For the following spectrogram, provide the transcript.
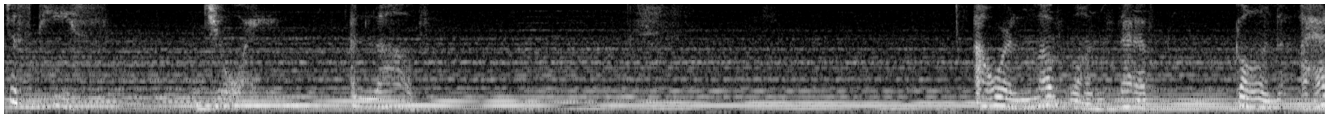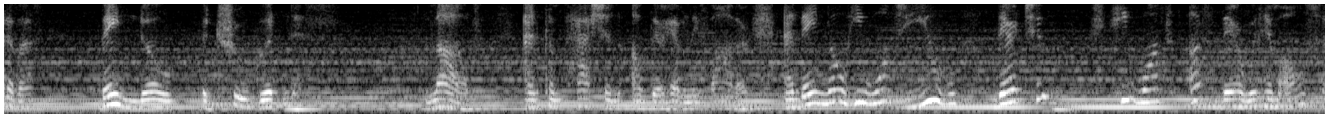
Just peace, joy and love. Our loved ones that have gone ahead of us, they know the true goodness, love, and compassion of their Heavenly Father. And they know He wants you there too. He wants us there with Him also.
